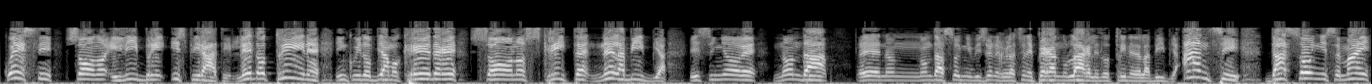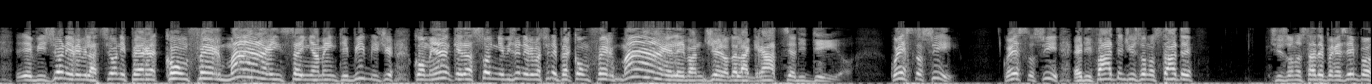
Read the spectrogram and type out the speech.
Questi sono i libri ispirati. Le dottrine in cui dobbiamo credere sono scritte nella Bibbia. Il Signore non dà eh, non, non, dà sogni, visioni e rivelazioni per annullare le dottrine della Bibbia, anzi dà sogni, semmai, eh, visioni e rivelazioni per confermare insegnamenti biblici, come anche dà sogni, visioni e rivelazioni per confermare l'Evangelo della grazia di Dio. Questo sì, questo sì, e di fatti ci sono state ci sono state per esempio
